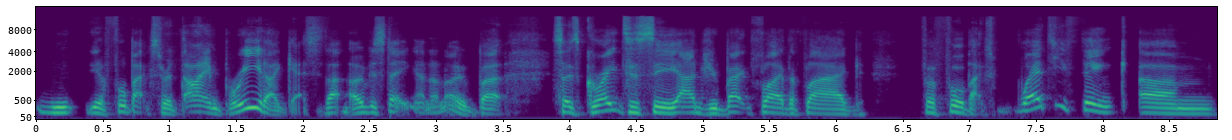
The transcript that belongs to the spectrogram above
you know, fullbacks are a dying breed. I guess is that overstating? I don't know, but so it's great to see Andrew Beck fly the flag for fullbacks. Where do you think um,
